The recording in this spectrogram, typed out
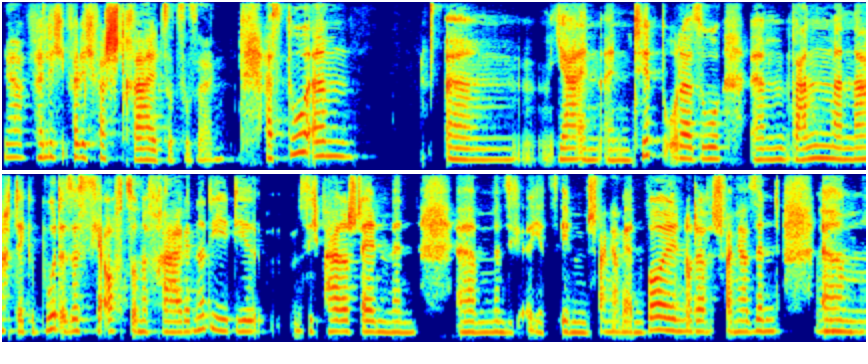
Ja, völlig, völlig verstrahlt sozusagen. Hast du ähm, ähm, ja einen, einen Tipp oder so, ähm, wann man nach der Geburt, also es ist ja oft so eine Frage, ne, die, die sich Paare stellen, wenn, ähm, wenn sie jetzt eben schwanger werden wollen oder schwanger sind. Mhm. Ähm,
